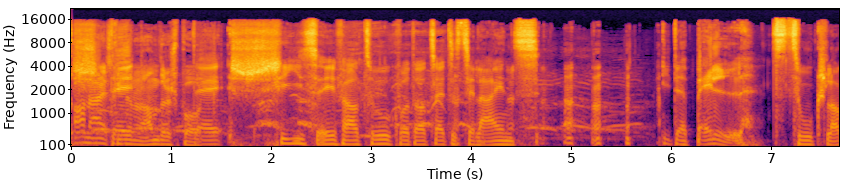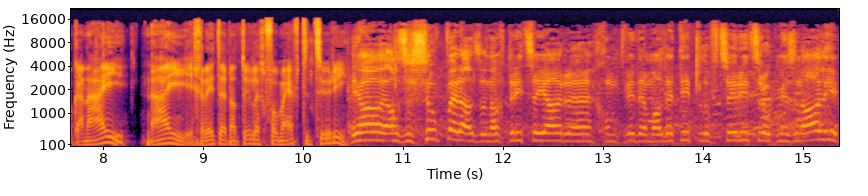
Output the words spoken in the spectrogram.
Ah nein, es gibt noch einen anderen Sport. Der scheiß EV-Zug, der da ZSC Lions in der Bell zugeschlagen Nein, nein, ich rede natürlich vom FC Zürich. Ja, also super. Also nach 13 Jahren äh, kommt wieder mal der Titel auf Zürich zurück. Wir sind alle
